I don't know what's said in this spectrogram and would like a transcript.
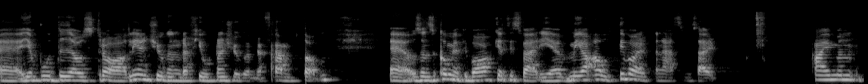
Eh, jag bodde i Australien 2014-2015. Eh, och sen så kom jag tillbaka till Sverige. Men jag har alltid varit den här som så här... Aj, men,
